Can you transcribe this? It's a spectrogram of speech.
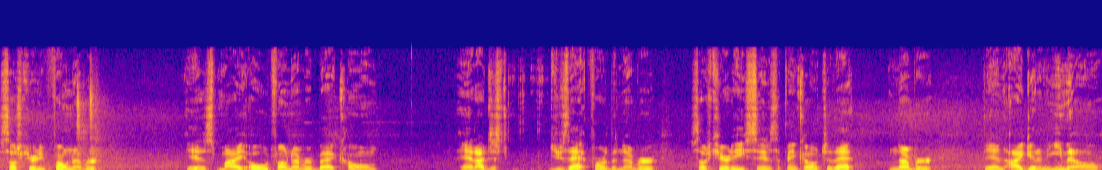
Social Security phone number is my old phone number back home, and I just use that for the number. Social Security sends the PIN code to that number, then I get an email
